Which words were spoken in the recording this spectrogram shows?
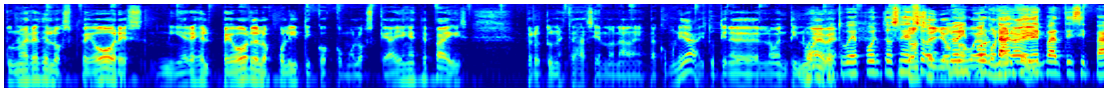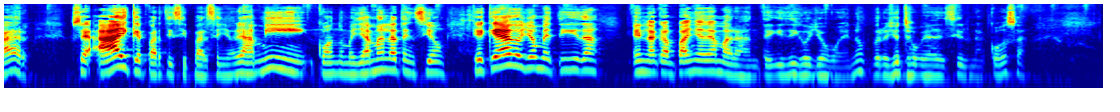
tú no eres de los peores, ni eres el peor de los políticos como los que hay en este país, pero tú no estás haciendo nada en esta comunidad y tú tienes desde el 99. Bueno, tú ves, pues, entonces, eso, lo importante de participar. O sea, hay que participar, señores. A mí, cuando me llaman la atención, que qué hago yo metida en la campaña de Amarante, y digo yo, bueno, pero yo te voy a decir una cosa.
